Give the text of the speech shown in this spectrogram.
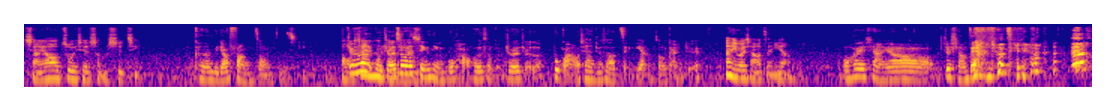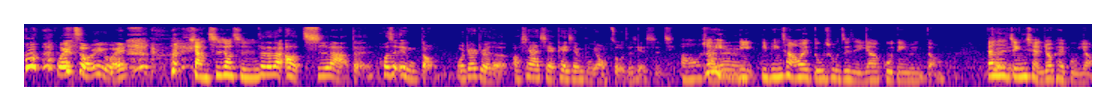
想要做一些什么事情？可能比较放纵自己，哦就是会我觉得是会心情不好或者什么，就会觉得不管我现在就是要怎样这种感觉。那你会想要怎样？我会想要就想怎样就怎样，为所欲为。想吃就吃，对对对，哦，吃啦，对，或是运动，我就觉得哦，现在先可以先不用做这些事情。哦，所以你你你平常会督促自己要固定运动，但是金钱就可以不用。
